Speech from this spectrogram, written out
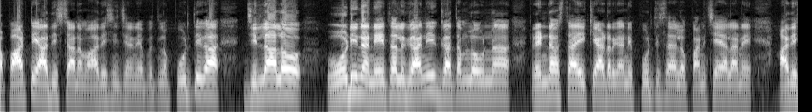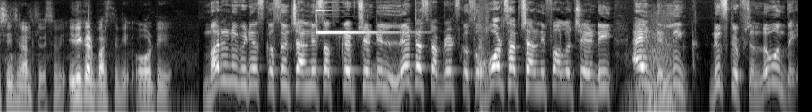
ఆ పార్టీ అధిష్టానం ఆదేశించిన నేపథ్యంలో పూర్తిగా జిల్లాలో ఓడిన నేతలు కానీ గతంలో ఉన్న రెండవ స్థాయి క్యాడర్ కానీ పూర్తి స్థాయిలో పనిచేయాలని ఆదేశించినట్లు తెలుస్తుంది. ఇది ఇక్కడ పరిస్థితి. ఓటు మరిన్ని వీడియోస్ కోసం ఛానల్ సబ్స్క్రైబ్ చేయండి. లేటెస్ట్ అప్డేట్స్ కోసం వాట్సాప్ ఛానల్ని ఫాలో చేయండి. అండ్ లింక్ డిస్క్రిప్షన్లో ఉంది.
